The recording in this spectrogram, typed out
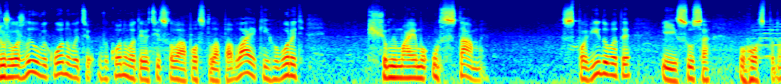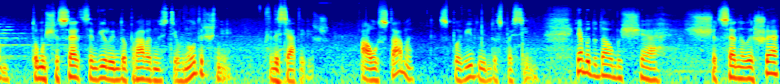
Дуже важливо виконувати виконувати оці слова апостола Павла, який говорить, що ми маємо устами сповідувати Ісуса Господом, тому що серцем вірують до праведності внутрішньої, це 10-й вірш, а устами сповідують до спасіння. Я би додав би ще, що це не лише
